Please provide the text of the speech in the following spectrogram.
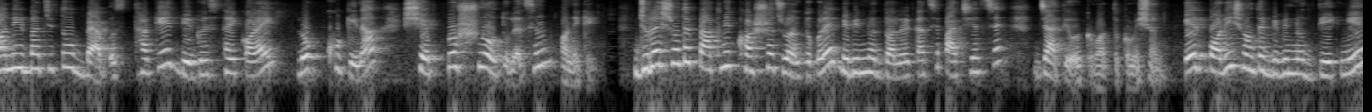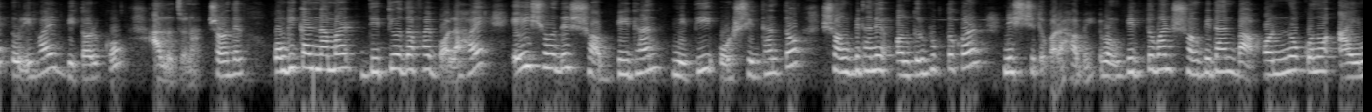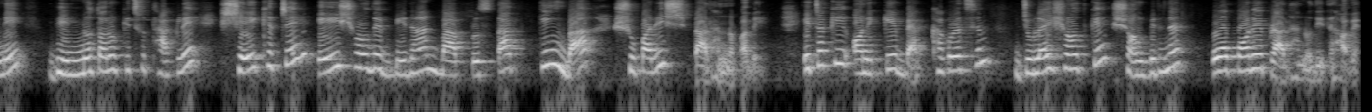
অনির্বাচিত ব্যবস্থাকে দীর্ঘস্থায়ী করাই লক্ষ্য কিনা সে প্রশ্নও তুলেছেন অনেকে। জুলাই সনদের প্রাথমিক খসড়া চূড়ান্ত করে বিভিন্ন দলের কাছে পাঠিয়েছে জাতীয় ঐক্যমত্য কমিশন। এরপরই সনদের বিভিন্ন দিক নিয়ে তৈরি হয় বিতর্ক, আলোচনা। সনদের অঙ্গীকার নামার দ্বিতীয় দফায় বলা হয়, এই সনদের সব বিধান নীতি ও সিদ্ধান্ত সংবিধানে অন্তর্ভুক্তকরণ নিশ্চিত করা হবে এবং বিদ্যমান সংবিধান বা অন্য কোনো আইনে ভিন্নতর কিছু থাকলে সেই ক্ষেত্রে এই সনদের বিধান বা প্রস্তাব কিংবা সুপারিশ প্রাধান্য পাবে। এটাকে অনেকে ব্যাখ্যা করেছেন? জুলাই সনদকে সংবিধানের ওপরে প্রাধান্য দিতে হবে।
